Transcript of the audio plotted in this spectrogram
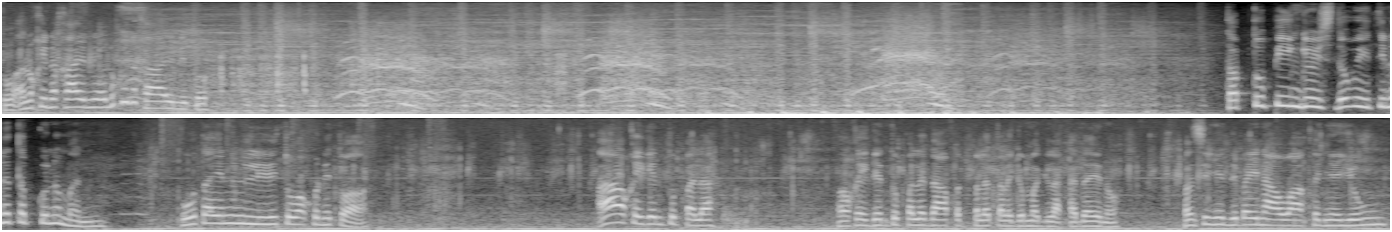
Kung ano kinakain Ano kinakain nito? Tap two fingers daw eh. Tinatap ko naman. Puta yun, nalilito ako nito ah. Ah, okay. Ganito pala. Okay, ganito pala dapat pala talaga maglakad ay no. Pansin niyo 'di ba inawakan niya yung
